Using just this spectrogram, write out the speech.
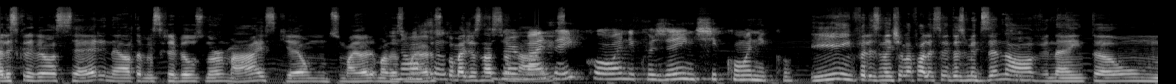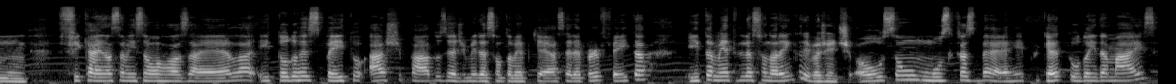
ela escreveu a série, né? Ela também escreveu Os Normais, que é um dos maiores, uma das Nossa, maiores comédias Os normais nacionais. é icônico, gente, icônico. E infelizmente ela faleceu em 2019, né? Então fica aí nossa menção honrosa a ela e todo respeito a Chipados e admiração também, porque a série é perfeita e também a trilha sonora é incrível, gente. Ouçam músicas BR, porque é tudo, ainda mais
